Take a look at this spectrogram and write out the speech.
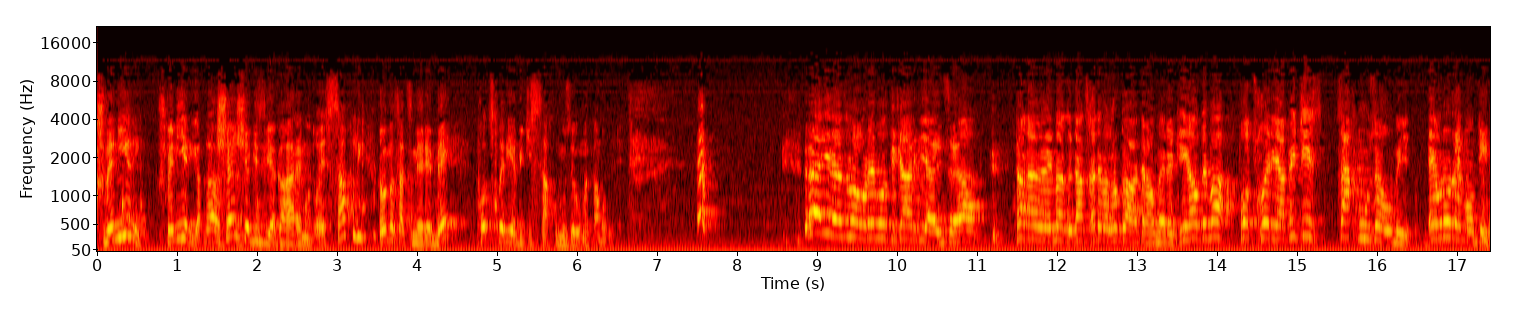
შვენიერი, შვენიერია. შენ შეგიძლია გაარემონტო ეს სახლი, რომელსაც მე მე ფოცხვერია ბიჭის სახლ მუზეუმად გამოვიდეთ. აბა რემონტი კარგია იცი ა? თანავე იმაზე განცხადებას რო გააკრავ მე გირავდება ფოცხვერია ბიჭის სახმუზეუმი ევრო რემონტით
